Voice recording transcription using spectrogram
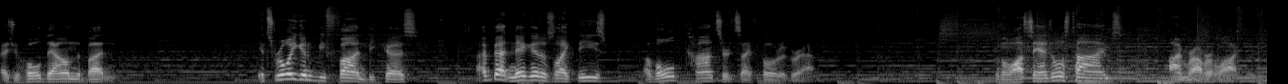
as you hold down the button. It's really going to be fun because I've got negatives like these of old concerts I photographed. For the Los Angeles Times, I'm Robert Lachman.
